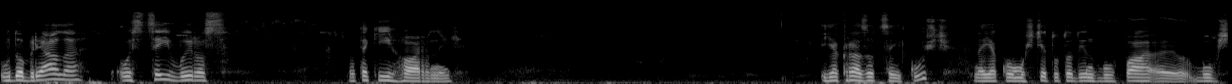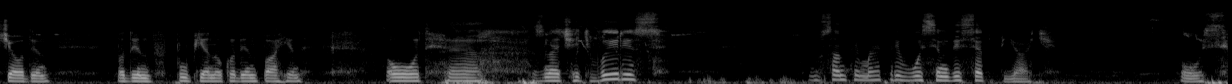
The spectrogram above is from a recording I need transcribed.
удобряла. Ось цей вирос отакий гарний. Якраз оцей кущ, на якому ще тут один був, е, був ще один, один пуп'янок, один пагін. От, е, значить, виріс ну, сантиметрів 85. Ось.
